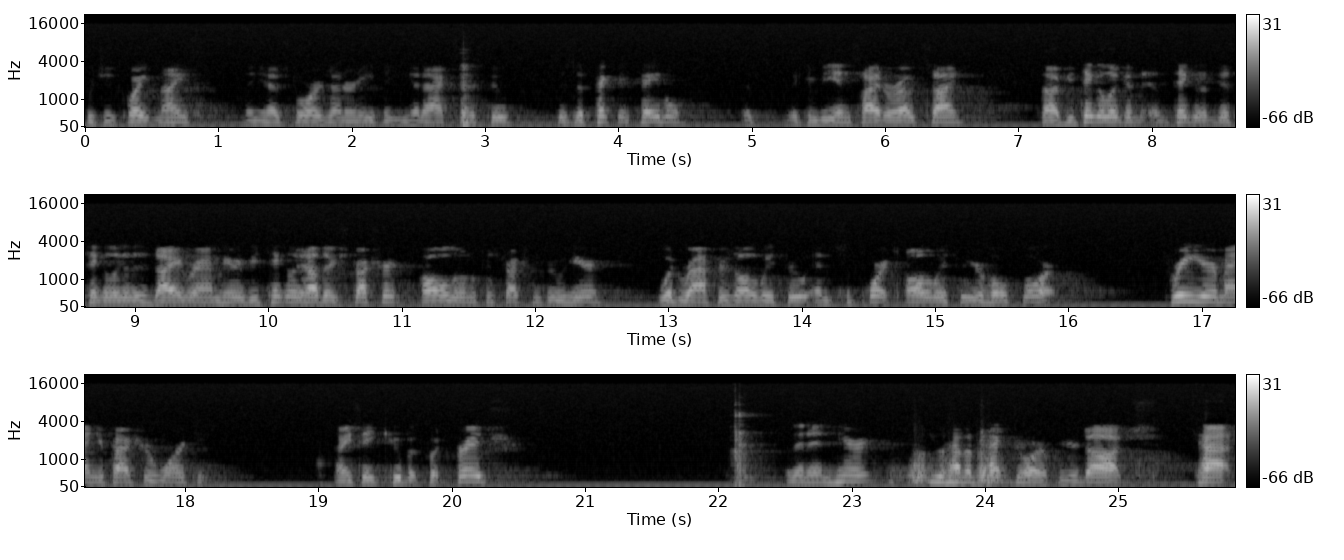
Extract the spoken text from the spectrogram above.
which is quite nice. Then you have storage underneath that you can get access to. This is a picnic table. It can be inside or outside. Now, if you take a look at take a, just take a look at this diagram here. If you take a look at how they structure it, all aluminum construction through here, wood rafters all the way through, and supports all the way through your whole floor. Three-year manufacturer warranty. Nice eight cubic foot fridge. And then in here, you have a pet drawer for your dogs, cats.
